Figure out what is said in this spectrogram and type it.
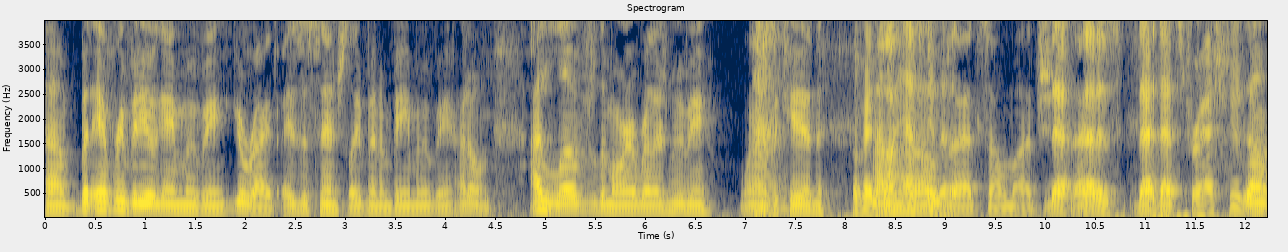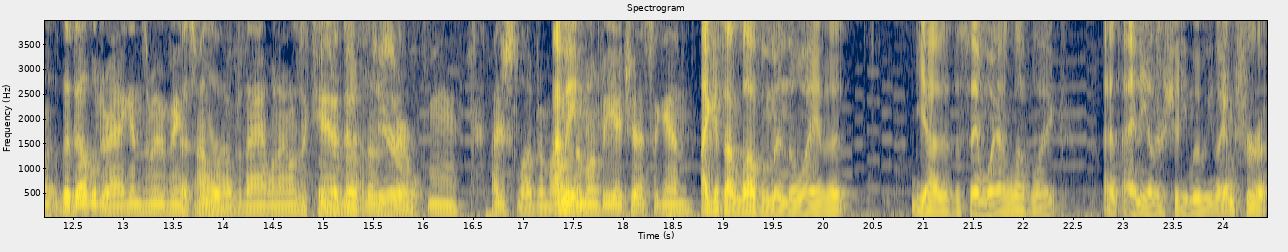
Um, but every video game movie, you're right, is essentially been a B movie. I don't. I loved the Mario Brothers movie when I was a kid. Okay, now I, have seen loved that. so much. That that That's- that that's trash, dude. uh, the Double Dragons movie. That's I loved that when I was a kid. Those are both terrible. mm, I just loved them. I I, mean- them on VHS again. I guess I love them in the way that, yeah, the same way I love like any other shitty movie. Like I'm sure,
